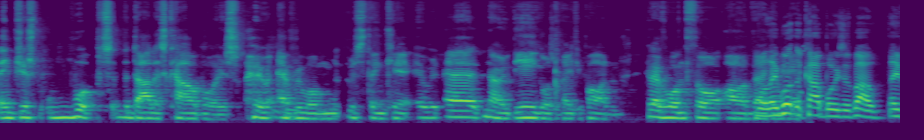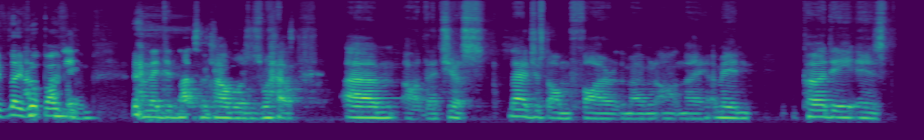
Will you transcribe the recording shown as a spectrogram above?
they just whooped the Dallas Cowboys, who everyone was thinking it was uh, no, the Eagles, I beg your pardon, who everyone thought, oh, well, they whooped the Cowboys as well. They've they've whooped both of them, and they did that to the Cowboys as well. Um, oh, they're just they're just on fire at the moment, aren't they? I mean, Purdy is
